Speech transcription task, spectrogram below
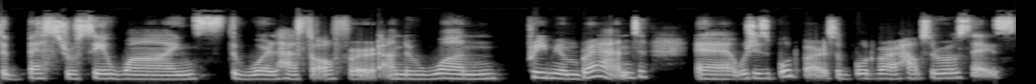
the best rosé wines the world has to offer under one premium brand, uh, which is Bodvár, so Bodvár House of Rosés.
